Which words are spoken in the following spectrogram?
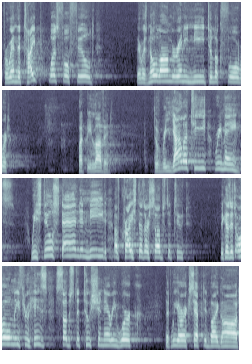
for when the type was fulfilled, there was no longer any need to look forward. But, beloved, the reality remains. We still stand in need of Christ as our substitute because it's only through his substitutionary work that we are accepted by God,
